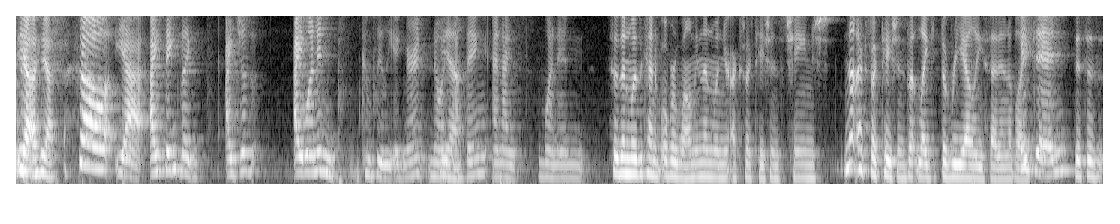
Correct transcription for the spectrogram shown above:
it. Yeah, yeah. So yeah, I think like I just I went in completely ignorant, knowing Yeah. nothing, and I went in. So then was it kind of overwhelming then when your expectations changed? Not expectations, but like the reality set in of like, It did. this is,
